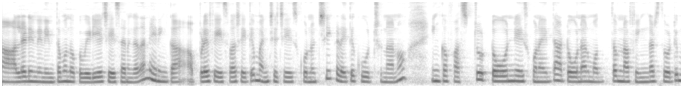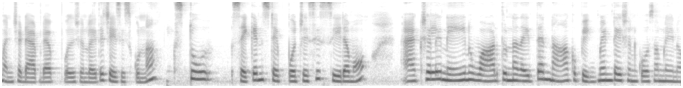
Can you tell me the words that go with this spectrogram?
ఆల్రెడీ నేను ఇంతకుముందు ఒక వీడియో చేశాను కదా నేను ఇంకా అప్పుడే ఫేస్ వాష్ అయితే మంచిగా చేసుకొని వచ్చి ఇక్కడైతే కూర్చున్నాను. ఇంకా ఫస్ట్ టోన్ చేసుకొని అయితే ఆ టోనర్ మొత్తం నా ఫింగర్స్ తోటి మంచిగా డ్యాప్ డ్యాప్ పొజిషన్లో అయితే చేసేసుకున్నా. నెక్స్ట్ సెకండ్ స్టెప్ వచ్చేసి సీరము. యాక్చువల్లీ నేను వాడుతున్నదైతే నాకు పిగ్మెంటేషన్ కోసం నేను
